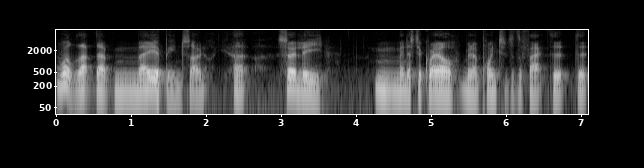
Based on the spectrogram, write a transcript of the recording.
Well, that that may have been so. Uh, certainly, Minister Quayle you know, pointed to the fact that, that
